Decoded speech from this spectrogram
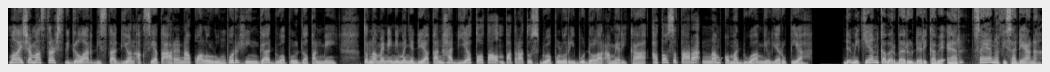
Malaysia Masters digelar di Stadion Aksiata Arena Kuala Lumpur hingga 28 Mei. Turnamen ini menyediakan hadiah total 420 ribu dolar Amerika atau setara 6,2 miliar rupiah. Demikian kabar baru dari KBR, saya Nafisa Deana.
